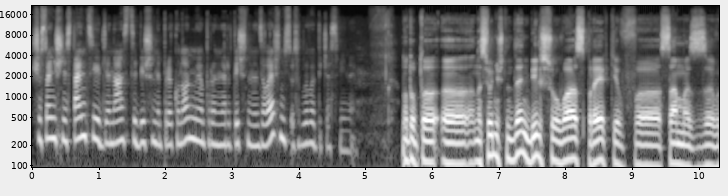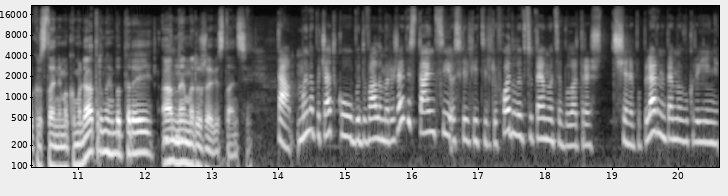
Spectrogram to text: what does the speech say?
що сонячні станції для нас це більше не про економію, а про енергетичну незалежність, особливо під час війни. Ну тобто е, на сьогоднішній день більше у вас проєктів е, саме з використанням акумуляторних батарей, а не мережеві станції. Так, ми на початку будували мережеві станції, оскільки тільки входили в цю тему. Це була треш ще не популярна тема в Україні.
